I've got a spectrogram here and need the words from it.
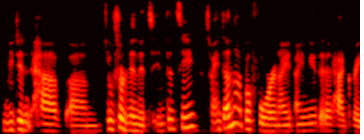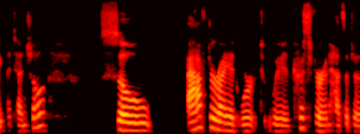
we didn't have um, it was sort of in its infancy, so I had done that before, and I, I knew that it had great potential. So after I had worked with Christopher and had such an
